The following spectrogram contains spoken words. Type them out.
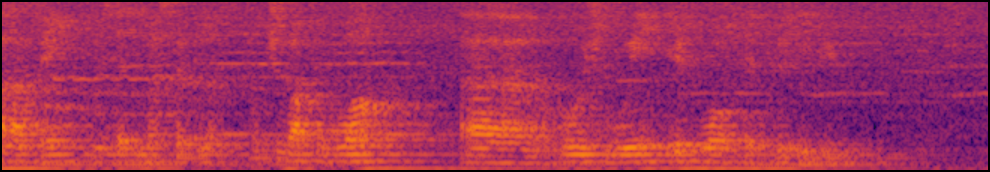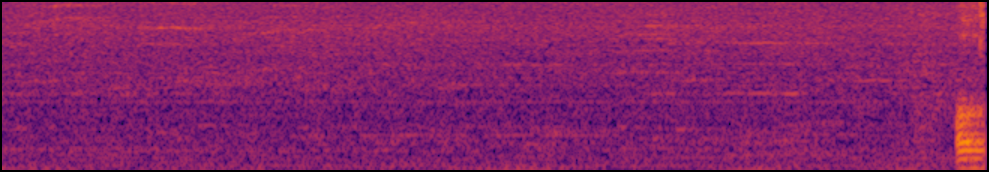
à la fin de cette masterclass. Donc, tu vas pouvoir euh, rejouer et voir en fait le début. Ok,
